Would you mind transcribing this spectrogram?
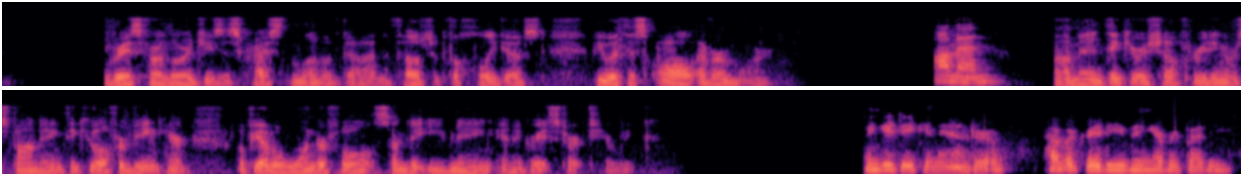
The grace of our Lord Jesus Christ, and the love of God, and the fellowship of the Holy Ghost be with us all evermore. Amen. Amen. Thank you, Rochelle, for reading and responding. Thank you all for being here. Hope you have a wonderful Sunday evening and a great start to your week. Thank you, Deacon Andrew. Have a great evening, everybody.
